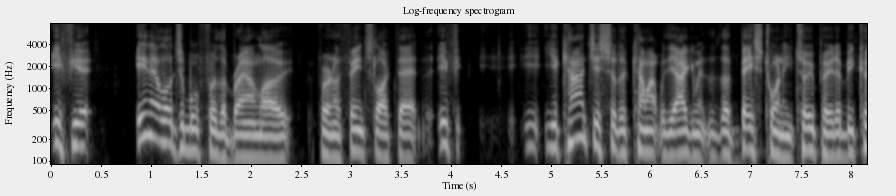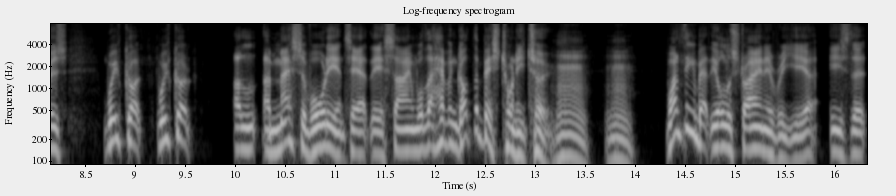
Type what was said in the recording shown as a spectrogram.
if you're ineligible for the Brownlow for an offence like that, if you can't just sort of come up with the argument that the best 22, Peter, because we've got we've got a, a massive audience out there saying, well, they haven't got the best 22. Mm, mm. One thing about the All Australian every year is that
